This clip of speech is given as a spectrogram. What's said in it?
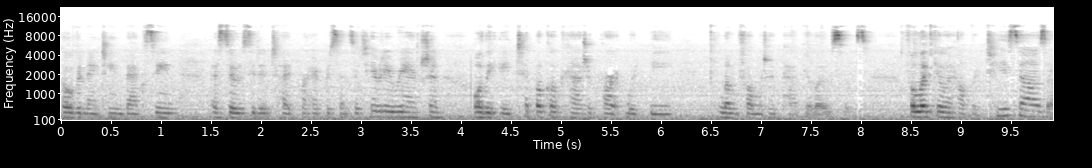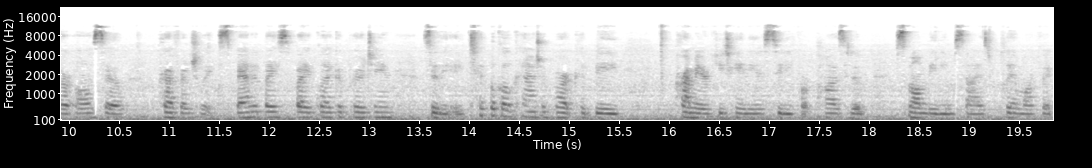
COVID-19 vaccine associated type 4 hypersensitivity reaction, while the atypical counterpart would be lymphomatoid papulosis. Follicular helper T cells are also preferentially expanded by spike glycoprotein, so the atypical counterpart could be primary cutaneous CD4 positive, small medium sized pleomorphic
